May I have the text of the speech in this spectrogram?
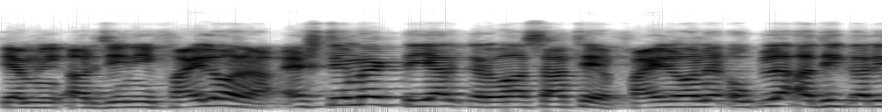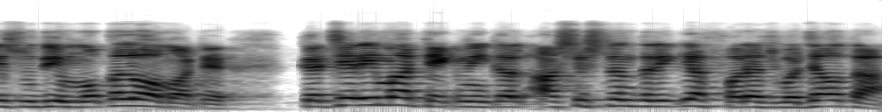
તેમની અરજીની ફાઇલોના એસ્ટિમેટ તૈયાર કરવા સાથે ફાઇલોને ઉપલા અધિકારી સુધી મોકલવા માટે કચેરીમાં ટેકનિકલ આસિસ્ટન્ટ તરીકે ફરજ બજાવતા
